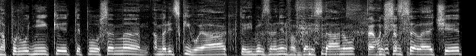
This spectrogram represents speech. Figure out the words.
na podvodníky typu jsem americký voják, který byl zraněn v Afganistánu, musím častý. se léčit.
